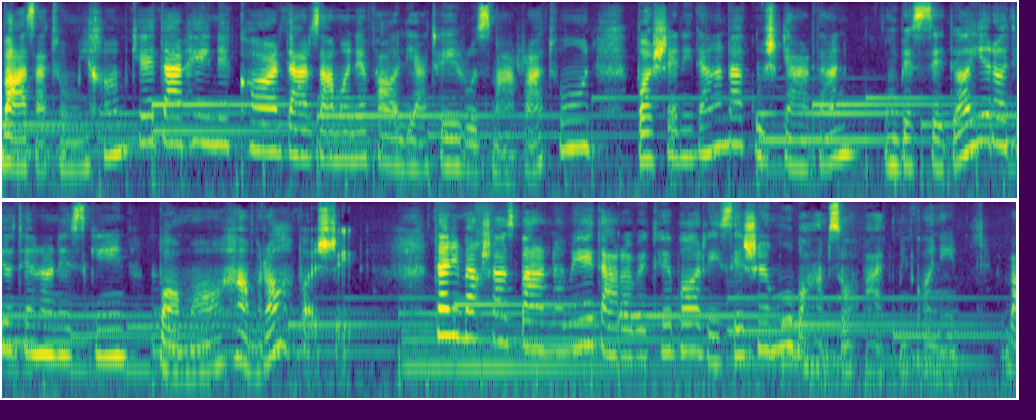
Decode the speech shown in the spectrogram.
و ازتون می‌خوام که در حین کار در زمان فعالیت های روزمرتون با شنیدن و گوش کردن به صدای رادیو تهران اسکین با ما همراه باشید. در این بخش از برنامه در رابطه با ریزش مو با هم صحبت می‌کنیم و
